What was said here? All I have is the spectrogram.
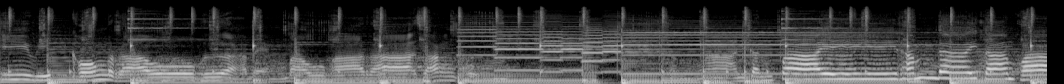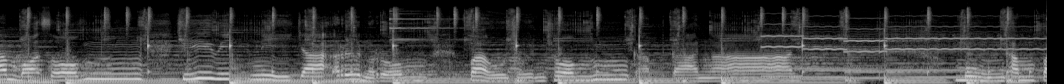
ชีวิตของเราเพื่อแบ่งเบาภาระสังคมทำงานกันไปทำได้ตามความเหมาะสม ชีวิตนี่จะรื่นรม เฝ้าชื่นชมกับการงาน มุ่งทำไป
